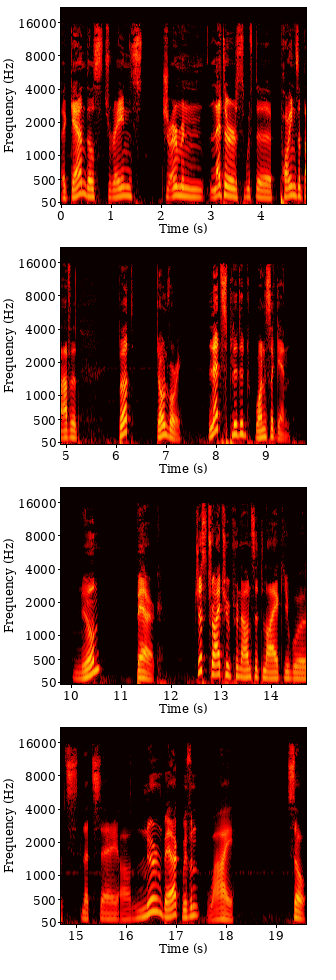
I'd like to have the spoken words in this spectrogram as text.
Again, those strange German letters with the points above it. But don't worry. Let's split it once again. Nürnberg. Just try to pronounce it like you would, let's say, uh, Nuremberg with an Y. So,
